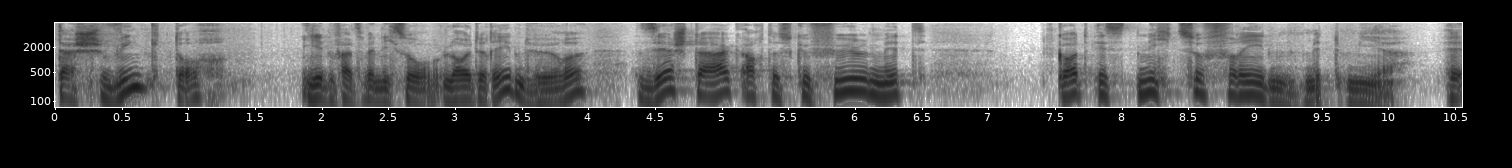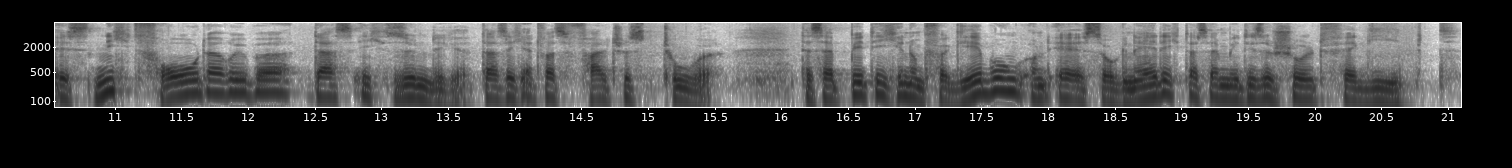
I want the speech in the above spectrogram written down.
Da schwingt doch, jedenfalls wenn ich so Leute reden höre, sehr stark auch das Gefühl mit, Gott ist nicht zufrieden mit mir. Er ist nicht froh darüber, dass ich sündige, dass ich etwas Falsches tue. Deshalb bitte ich ihn um Vergebung und er ist so gnädig, dass er mir diese Schuld vergibt.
